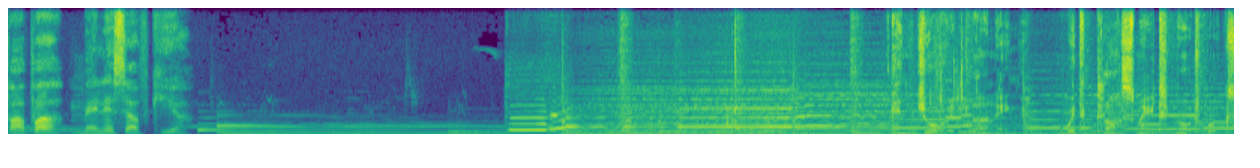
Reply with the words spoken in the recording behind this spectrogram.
पापा मैंने साफ़ किया Enjoy learning with Classmate Notebooks.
